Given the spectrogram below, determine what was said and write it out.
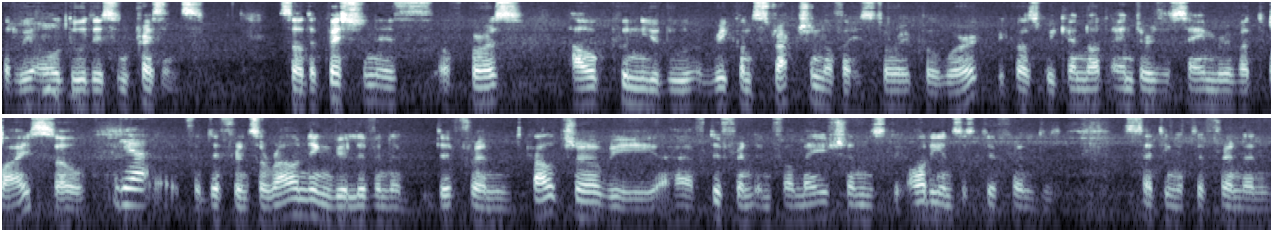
But we all do this in presence. So the question is, of course, how can you do a reconstruction of a historical work? Because we cannot enter the same river twice. So Yeah, uh, it's a different surrounding. We live in a different culture. We have different informations. The audience is different. The setting is different. And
